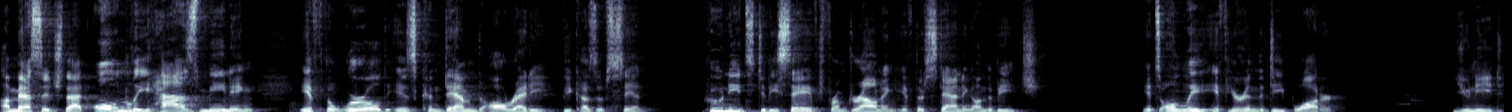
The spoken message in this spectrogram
a message that only has meaning if the world is condemned already because of sin. Who needs to be saved from drowning if they're standing on the beach? It's only if you're in the deep water you need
